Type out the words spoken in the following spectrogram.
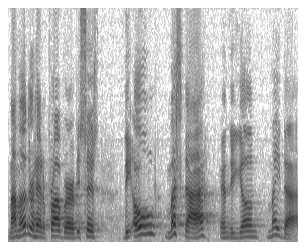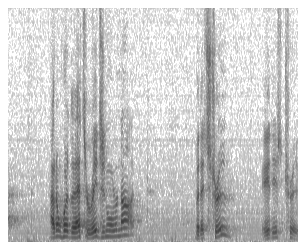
My mother had a proverb. It says, The old must die, and the young may die. I don't know whether that's original or not, but it's true. It is true.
